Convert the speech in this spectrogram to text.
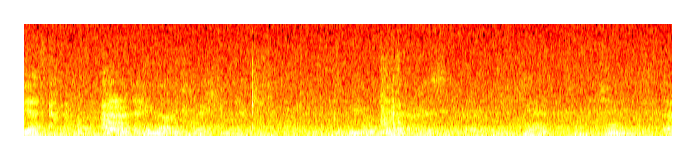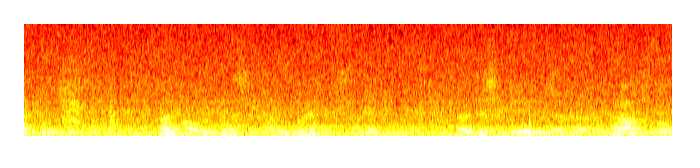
yes. I think another connection is, to be aware is that you can't change that which is unholy unless you have awareness. And then, uh, just being uh, knowledgeable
